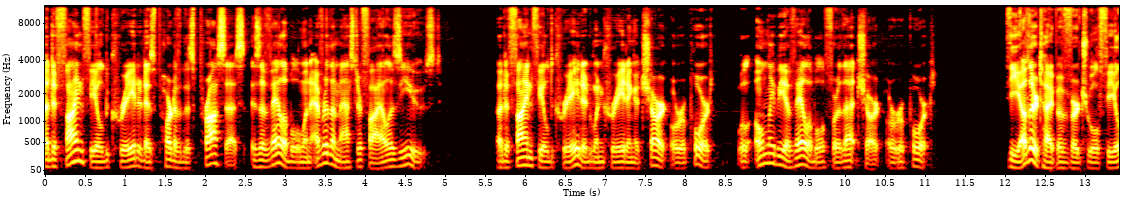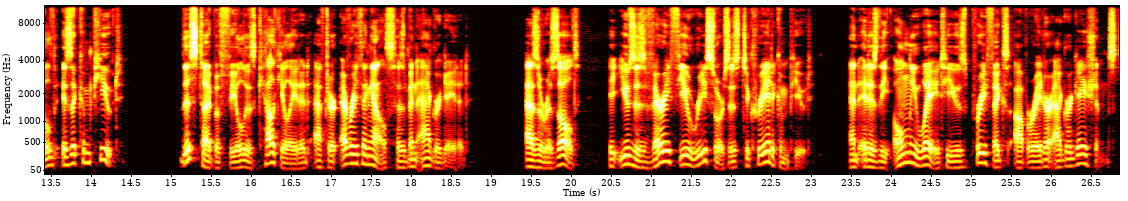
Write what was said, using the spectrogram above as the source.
A define field created as part of this process is available whenever the master file is used. A define field created when creating a chart or report will only be available for that chart or report. The other type of virtual field is a compute. This type of field is calculated after everything else has been aggregated. As a result, it uses very few resources to create a compute, and it is the only way to use prefix operator aggregations,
